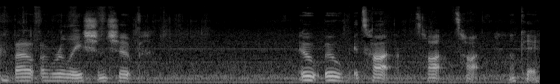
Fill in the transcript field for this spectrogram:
About a relationship. Ooh, ooh, it's hot. It's hot, it's hot. Okay.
